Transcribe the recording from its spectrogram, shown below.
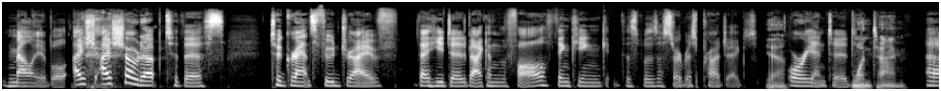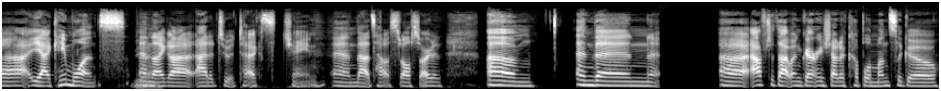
malleable. I sh- I showed up to this to Grant's food drive that he did back in the fall, thinking this was a service project Yeah. oriented. One time. Uh, yeah, I came once and I got added to a text chain, and that's how it all started. Um, and then uh, after that, when Grant reached out a couple of months ago,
